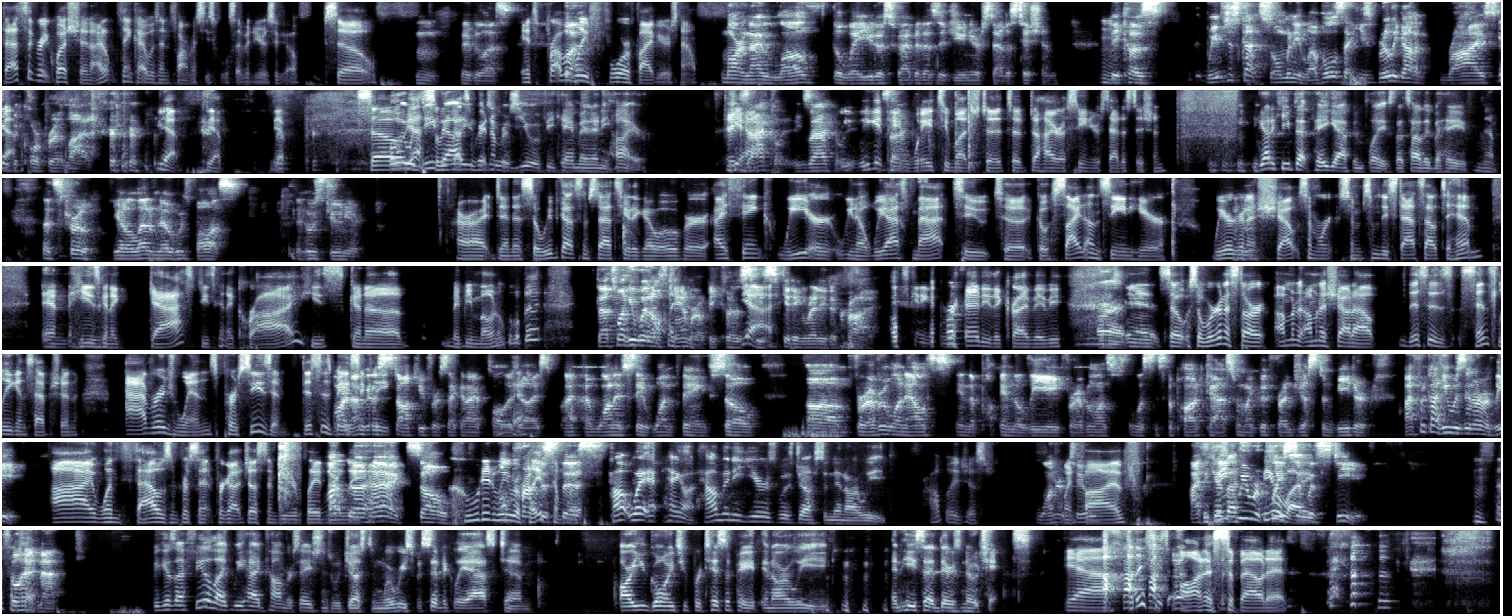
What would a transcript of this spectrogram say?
That's a great question. I don't think I was in pharmacy school seven years ago. So Hmm, maybe less. it's probably four or five years now. Martin, I love the way you describe it as a junior statistician Hmm. because we've just got so many levels that he's really got to rise through Yeah. the corporate ladder. Yeah. Yep. Yep. So well, it would yeah, so we've got devalue some great the two of numbers. you if he came in any higher. Yeah. exactly. Exactly. We, we get paid way too much to, to to hire a senior statistician. You got to keep that pay gap in place. That's how they behave. That's true. You got to let them know who's boss and who's junior. All right, Dennis. So we've got some stats here to go over. I think we are, you know, we asked Matt to to go sight unseen here. We are going to mm-hmm. shout some some some of these stats out to him, and he's going to gasp. He's going to cry. He's going to maybe moan a little bit. That's why he went off like- camera because Yeah. he's getting ready to cry. He's getting ready to cry, baby. All right. And so so we're gonna start. I'm gonna I'm gonna shout out. This is since league inception, average wins per season. This is Martin, I'm going basically to stop you for a second. I apologize. I, I want to say one thing. So, um, for everyone else in the in the league, for everyone else who listens to the podcast, for my good friend Justin Beater, I forgot he was in our league. I 1000% forgot Justin Bieber played in our league. What the league. heck? So, Who did we I'll replace preface him with? How wait, hang on. How many years was Justin in our league? Probably just one or two. Five. I Because think I we feel replaced him with Steve. Hmm, That's Go okay. ahead, Matt. Because I feel like we had conversations with Justin where we specifically asked him, "Are you going to participate in our league?" and he said, "There's no chance." Yeah, at least he's honest about it.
